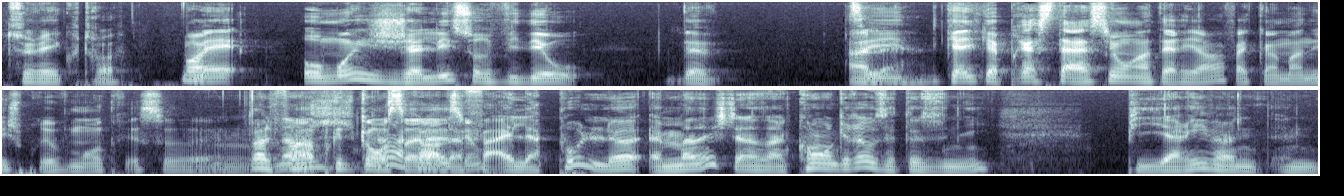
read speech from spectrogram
tu réécouteras. Ouais. Mais au moins, je l'ai sur vidéo de tu sais, Allez. quelques prestations antérieures. Fait qu'à un moment donné, je pourrais vous montrer ça. euh, Non, prix de consolation. la poule, là, à un moment donné, j'étais dans un congrès aux États-Unis, puis il arrive une, une-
